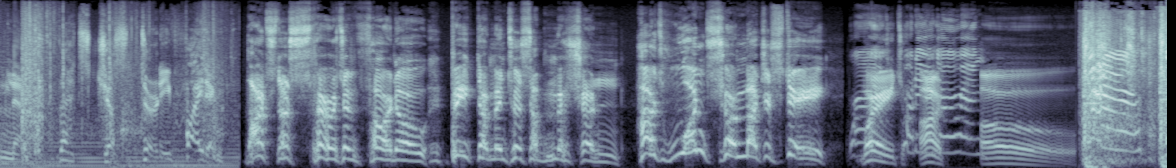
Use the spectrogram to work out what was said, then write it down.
No, that's just dirty fighting. That's the spirit, Inferno! Beat them into submission! At once, your majesty! Wait, what are you I- doing? Oh. Why?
